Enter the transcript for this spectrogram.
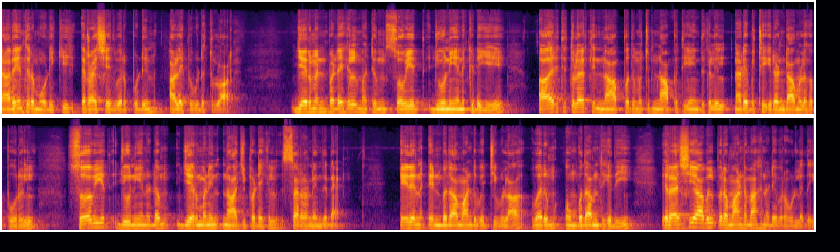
நரேந்திர மோடிக்கு ரஷ்ய அதிபர் புடின் அழைப்பு விடுத்துள்ளார். ஜெர்மன் படைகள் மற்றும் சோவியத் யூனியனுக்கிடையே ஆயிரத்தி தொள்ளாயிரத்தி நாற்பது மற்றும் நாற்பத்தி ஐந்துகளில் நடைபெற்ற இரண்டாம் உலகப் போரில் சோவியத் யூனியனிடம் ஜெர்மனின் நாஜி படைகள் சரணடைந்தன. இதன் எண்பதாம் ஆண்டு வெற்றி விழா வரும் ஒன்பதாம் தேதி ரஷ்யாவில் பிரமாண்டமாக நடைபெறவுள்ளது.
